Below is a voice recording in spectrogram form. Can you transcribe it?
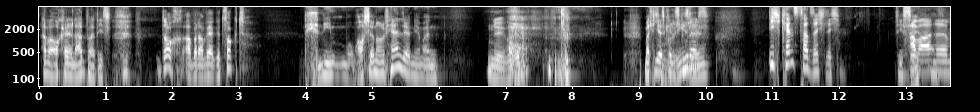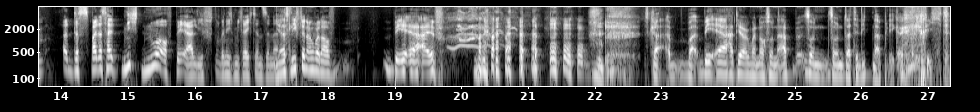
aber auch keine LAN-Partys. Doch, aber da wäre gezockt. Naja, nee, du brauchst ja noch einen Fernseher nebenan. Nö, warum? Matthias, kennst du das? Ich kenn's tatsächlich. Siehst du? Aber ähm, das, weil das halt nicht nur auf BR lief, wenn ich mich recht entsinne. ja, es lief dann irgendwann auf BR Alpha. BR hat ja irgendwann noch so einen, Ab, so einen, so einen Satellitenableger gekriegt.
